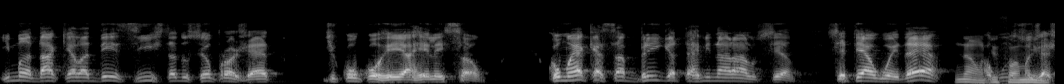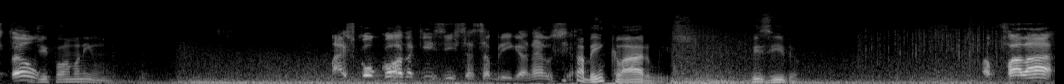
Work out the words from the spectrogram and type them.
e mandar que ela desista do seu projeto de concorrer à reeleição. Como é que essa briga terminará, Luciano? Você tem alguma ideia? Não, de forma sugestão? nenhuma. De forma nenhuma. Mas concorda que existe essa briga, né, Luciano? Está bem claro isso. Visível. Vamos falar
